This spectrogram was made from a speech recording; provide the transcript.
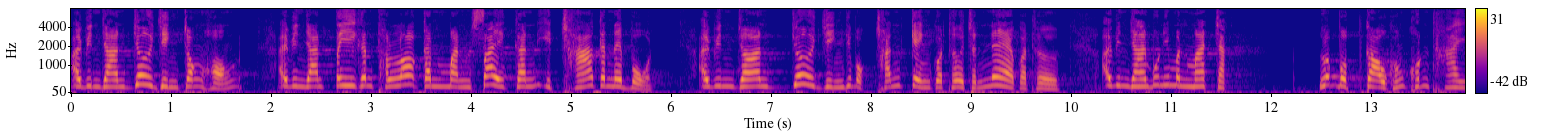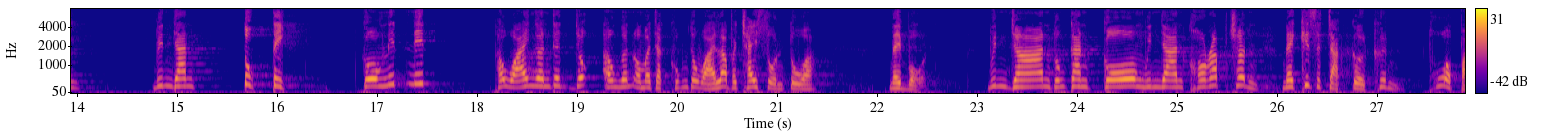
ไอ้วิญญาณเย่อหยิ่งจองหอง ไอ้วิญญาณตีกันทะเลาะกันมันไส้กันอิจฉากันในโบสถ์ไอ้วิญญาณเย่อหยิ่งที่บอกฉันเก่งกว่าเธอ ฉันแน่กว่าเธอ ไอ้วิญญาณพวกนี้มันมาจากระบบเก่าของคนไทย วิญญาณตุกติก โกงนิดนิดถวายเงินก็ยกเอาเงินออกมาจากคุ้งถวายแล้วไปใช้ส่วนตัวในโบสถ์ วิญญาณของการโกง วิญญาณคอร์รัปชันในคริสตจักรเกิดขึ้นทั่วไป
